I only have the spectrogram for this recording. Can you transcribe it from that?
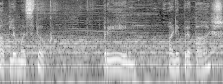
आपलं मस्तक प्रेम आणि प्रकाश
